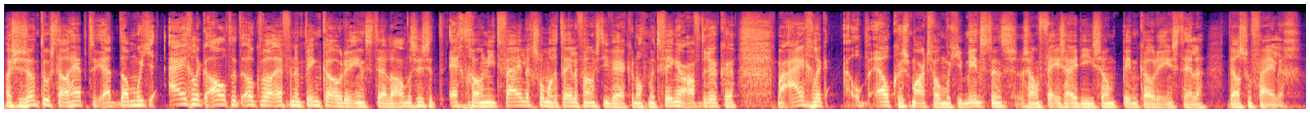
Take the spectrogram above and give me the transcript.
Als je zo'n toestel hebt, ja, dan moet je eigenlijk altijd ook wel even een pincode instellen. Anders is het echt gewoon niet veilig. Sommige telefoons die werken nog met vingerafdrukken. Maar eigenlijk op elke smartphone moet je minstens zo'n Face ID, zo'n pincode instellen. Wel zo veilig.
